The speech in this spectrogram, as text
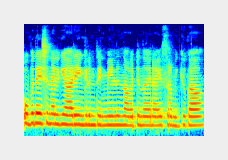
ഉപദേശം നൽകി ആരെയെങ്കിലും തിന്മയിൽ നിന്ന് അകറ്റുന്നതിനായി ശ്രമിക്കുക.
